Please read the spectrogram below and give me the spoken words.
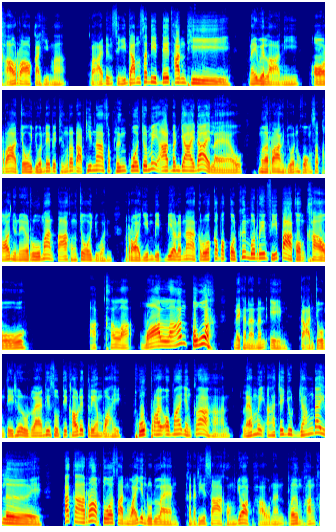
ขาวราวกับหิมะ กลายเป็นสีดำสนิทได้ทันที ในเวลานี้ออร่าโจหยวนได้ไปถึงระดับที่น่าสะพรึงกลัวจนไม่อาจบรรยายได้แล้ว เมื่อร่างหยวนหงสะท้อนอยู่ในรูม่านตาของโจหยวน รอยยิ้มบิดเบี้ยวและน่ากลัวก็ปรากฏขึ้นบนริมฝีปากของเขา อักขระวานล้านตัว ในขณะนั้นเอง การโจมตีที่รุนแรงที่สุดที่เขาได้เตรียมไว้ ถูกปล่อยออกมาอย่างกล้าหาญแล้วไม่อาจจะหยุดยั้งได้เลย อากาศรอบตัวสั่นไหวอย่างรุนแรง ขณะที่ซ่าของยอดเผานั้น เริ่มพังท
